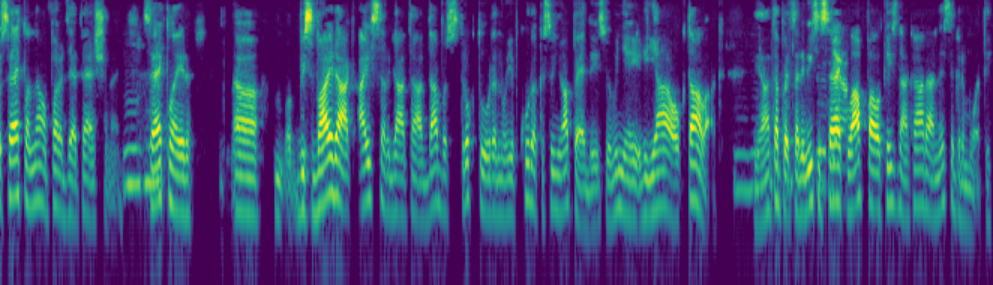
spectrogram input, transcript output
jo sēkla nav paredzēta ēšanai. Mhm. Sēkla ir uh, visvairāk aizsargātā dabas struktūra no jebkura, kas viņu apēdīs, jo viņai ir jāaug tālāk. Mhm. Jā, tāpēc arī visi Jā. sēkla apvalki iznāk ārā nesagramoti.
